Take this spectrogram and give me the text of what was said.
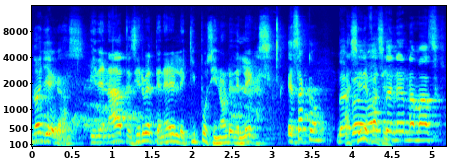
no llegas. Y de nada te sirve tener el equipo si no le delegas. Exacto. Así de Vas fácil. a tener nada más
